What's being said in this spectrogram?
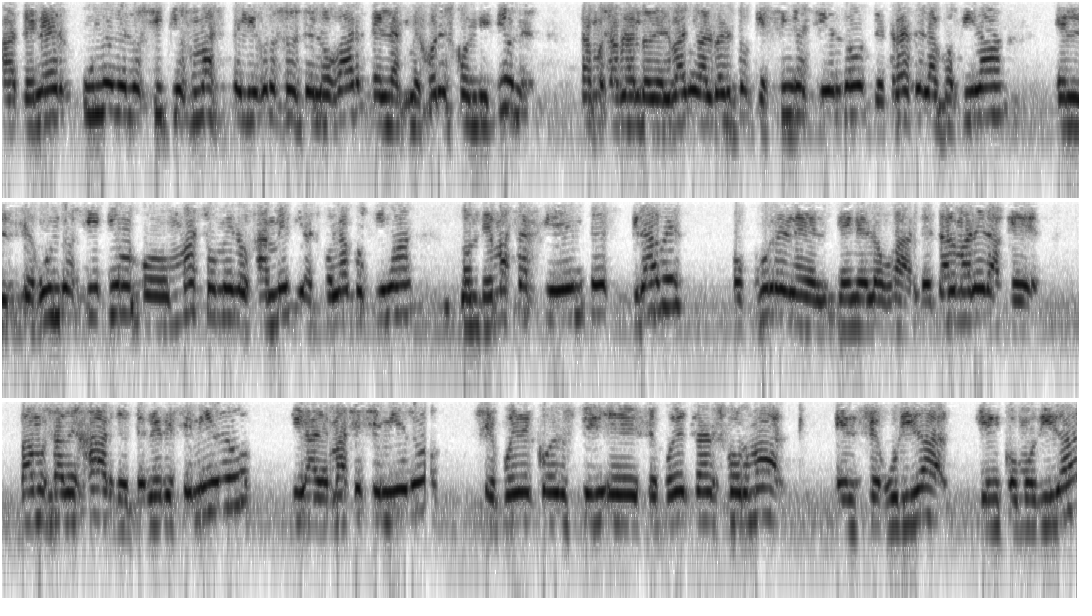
a tener uno de los sitios más peligrosos del hogar en las mejores condiciones. Estamos hablando del baño, Alberto, que sigue siendo detrás de la cocina el segundo sitio o más o menos a medias con la cocina donde más accidentes graves ocurren en, en el hogar. De tal manera que vamos a dejar de tener ese miedo y además ese miedo se puede, eh, se puede transformar en seguridad y en comodidad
